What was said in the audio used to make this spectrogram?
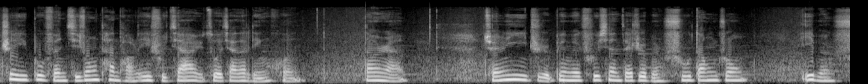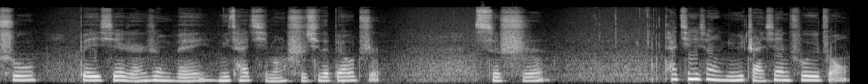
这一部分集中探讨了艺术家与作家的灵魂。当然，权力意志并未出现在这本书当中。一本书被一些人认为尼采启蒙时期的标志。此时。他倾向于展现出一种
